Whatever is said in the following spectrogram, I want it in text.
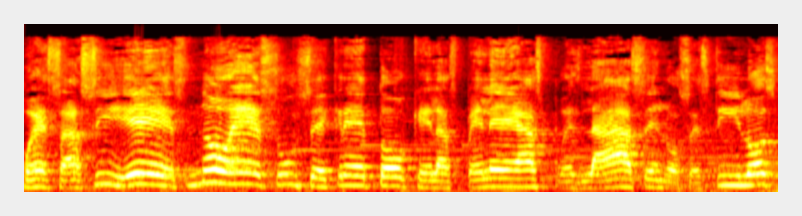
Pues así es, no es un secreto que las peleas pues la hacen los estilos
